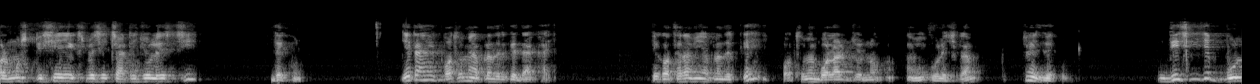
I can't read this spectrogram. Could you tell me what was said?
অলমোস্ট সেই এক্সপ্রেসের চার্টে চলে এসেছি। দেখুন, যেটা আমি প্রথমে আপনাদেরকে দেখাই, যে কথাটা আমি আপনাদেরকে প্রথমে বলার জন্য আমি বলেছিলাম দেখুন this is a bull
